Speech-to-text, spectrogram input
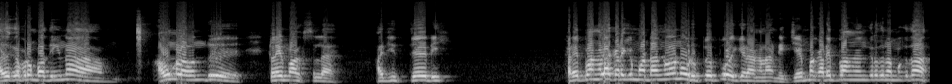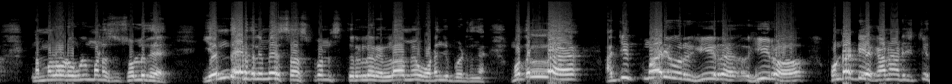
அதுக்கப்புறம் பார்த்தீங்கன்னா அவங்கள வந்து கிளைமாக்ஸில் அஜித் தேடி கிடைப்பாங்களா கிடைக்க மாட்டாங்களான்னு ஒரு பெப்பு வைக்கிறாங்களா? நிச்சயமாக கிடைப்பாங்கங்கிறது நமக்கு தான் நம்மளோட உள்மனசு சொல்லுது. எந்த இடத்துலையுமே சஸ்பென்ஸ் த்ரில்லர் எல்லாமே உடஞ்சி போயிடுதுங்க. முதல்ல அஜித் மாதிரி ஒரு ஹீரோ ஹீரோ பொண்டாட்டியை காணாடிச்சிட்டு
